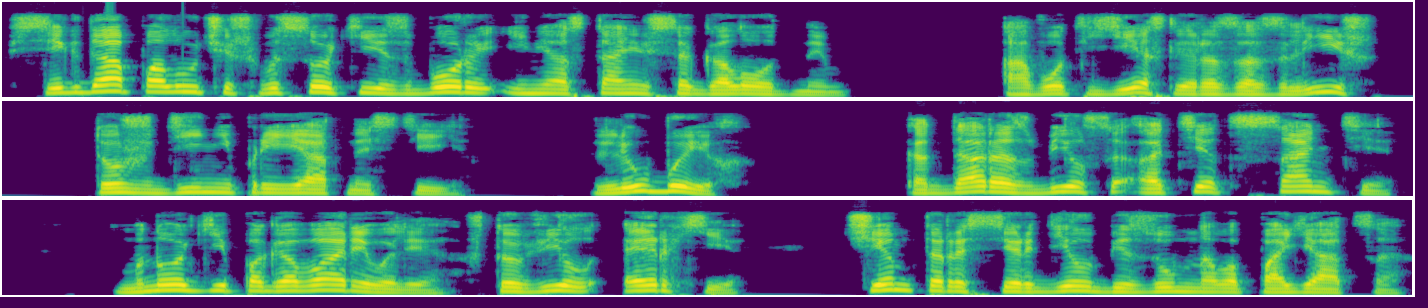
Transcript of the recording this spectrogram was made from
Всегда получишь высокие сборы и не останешься голодным. А вот если разозлишь, то жди неприятностей. Любых. Когда разбился отец Санти, многие поговаривали, что Вил Эрхи чем-то рассердил безумного паяца.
